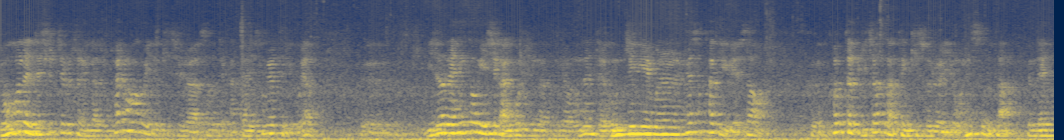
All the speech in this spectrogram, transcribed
요거는 이제 실제로 저희가 좀 활용하고 있는 기술이라서 이제 간단히 소개해 드리고요. 그 이전의 행동인식 알고리즘 같은 경우는 이제 움직임을 해석하기 위해서 그 computer vision 같은 기술을 이용했습니다. 근데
